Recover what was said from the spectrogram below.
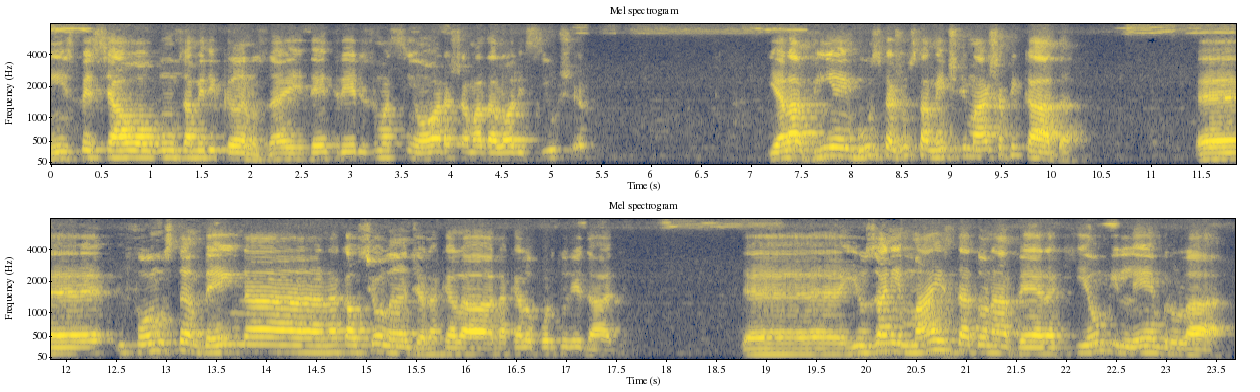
em especial alguns americanos, né? E dentre eles uma senhora chamada Lori Silcher. E ela vinha em busca justamente de marcha picada. É, e fomos também na, na Calciolândia, naquela, naquela oportunidade. É, e os animais da Dona Vera, que eu me lembro lá,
